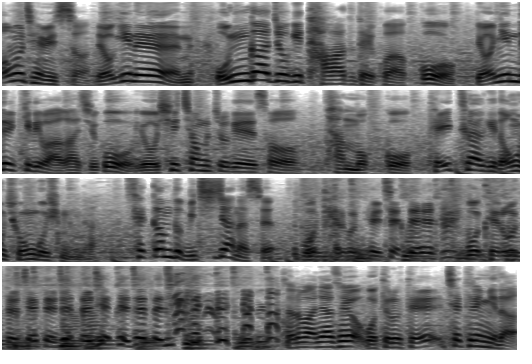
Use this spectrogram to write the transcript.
너무 재밌어. 여기는 온 가족이 다 와도 될 것 같고 연인들끼리 와가지고 요 시청 쪽에서 밥 먹고 데이트하기 너무 좋은 곳입니다. 색감도 미치지 않았어요? 모텔 호텔 채텔 모텔 호텔 채텔 채텔 채텔 채텔 채텔 여러분 안녕하세요 모텔 호텔 채텔입니다.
